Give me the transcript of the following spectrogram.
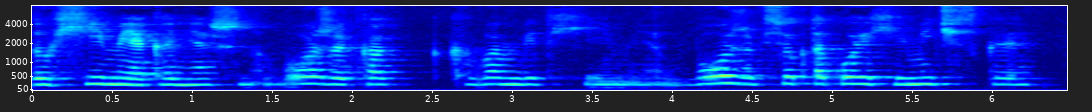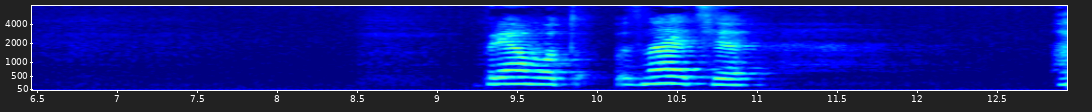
ну, химия, конечно. Боже, как бомбит химия. Боже, все такое химическое. Прям вот, знаете,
